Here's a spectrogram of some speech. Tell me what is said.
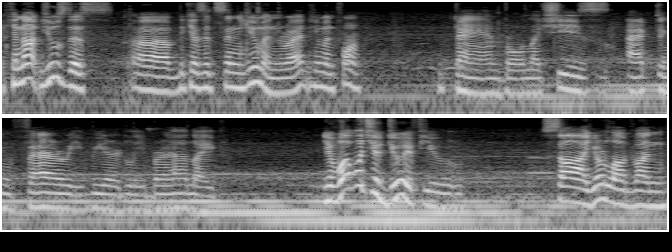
I cannot use this uh, because it's in human, right? Human form. Damn, bro. Like she's acting very weirdly, bruh. Like, yeah. What would you do if you saw your loved one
